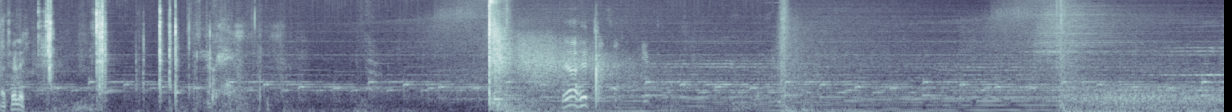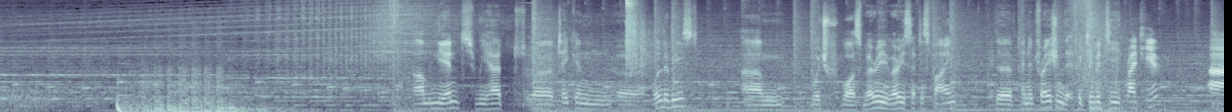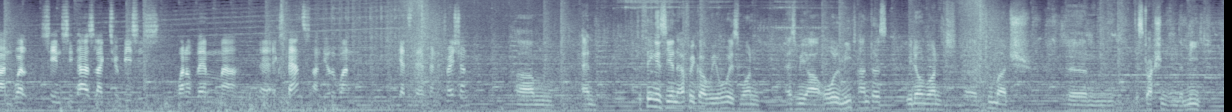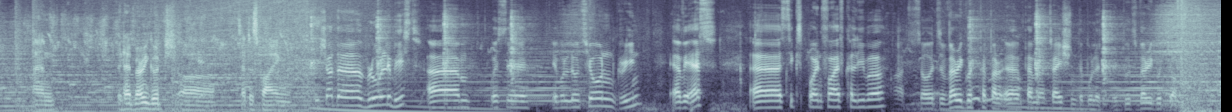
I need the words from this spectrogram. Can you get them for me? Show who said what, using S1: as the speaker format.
S1: Natürlich.
S2: Ja, Hit.
S3: Um, in the end, we had uh, taken uh, wildebeest, um, which was very, very satisfying. The penetration, the effectivity.
S4: right here. And well, since it has like two pieces, one of them uh, uh, expands and the other one gets the penetration.
S3: Um, and the thing is, here in Africa, we always want, as we are all meat hunters, we don't want uh, too much um, destruction in the meat. And it had very good, uh, satisfying
S2: We shot the blue wildebeest um, with the Evolution Green RWS, uh, 6.5 caliber. So it's a very good pepper, uh, penetration, the bullet. It does very good job.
